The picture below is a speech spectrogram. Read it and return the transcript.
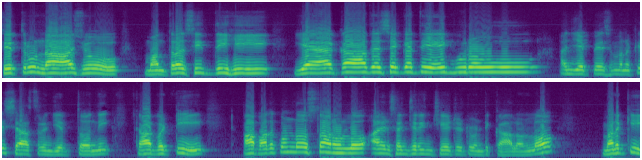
శత్రునాశో మంత్రసిద్ధి ఏకాదశ గతే గురవు అని చెప్పేసి మనకి శాస్త్రం చెప్తోంది. కాబట్టి ఆ పదకొండవ స్థానంలో ఆయన సంచరించేటటువంటి కాలంలో మనకి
